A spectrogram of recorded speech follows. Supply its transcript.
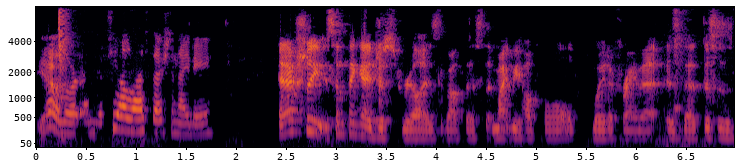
yeah. oh Lord, on the TLS session ID. And actually, something I just realized about this that might be a helpful way to frame it is that this is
